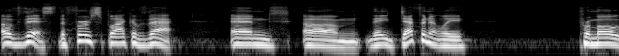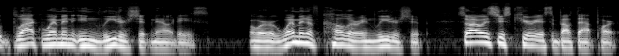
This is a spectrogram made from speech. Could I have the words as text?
of this, the first black of that and um, they definitely promote black women in leadership nowadays or women of color in leadership so i was just curious about that part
